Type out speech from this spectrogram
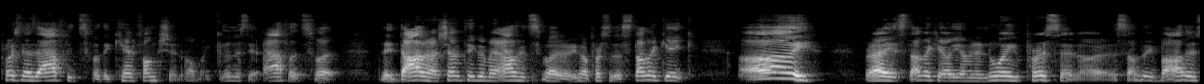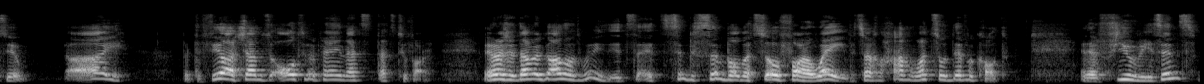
Person has athlete's foot, they can't function. Oh my goodness, they have athlete's foot. They die Hashem take away my athlete's foot. you know, a person with a stomach ache. Ay, right, stomach ache. Or you have an annoying person, or something bothers you. Ay, but to feel Hashem's ultimate pain, that's that's too far. It's it's simple but so far away. What's so difficult? And there are a few reasons.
